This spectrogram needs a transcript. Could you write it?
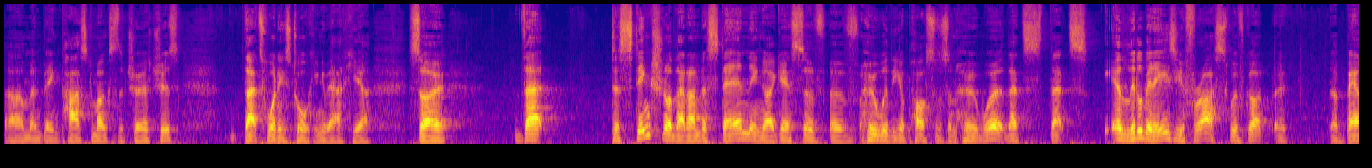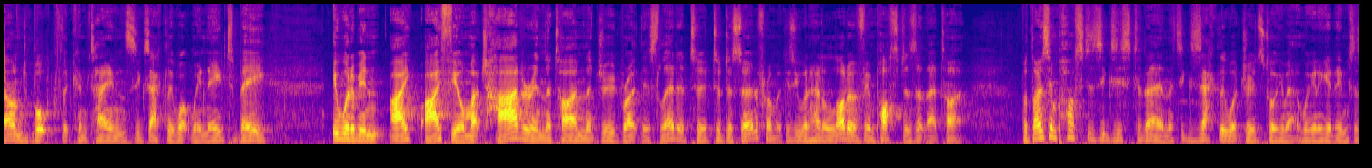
um, and being passed amongst the churches, that's what he's talking about here. So that distinction or that understanding, I guess, of, of who were the apostles and who weren't, that's, that's a little bit easier for us. We've got a, a bound book that contains exactly what we need to be. It would have been, I, I feel, much harder in the time that Jude wrote this letter to, to discern from it because you would have had a lot of imposters at that time. But those imposters exist today, and that's exactly what Jude's talking about. And we're going to get into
